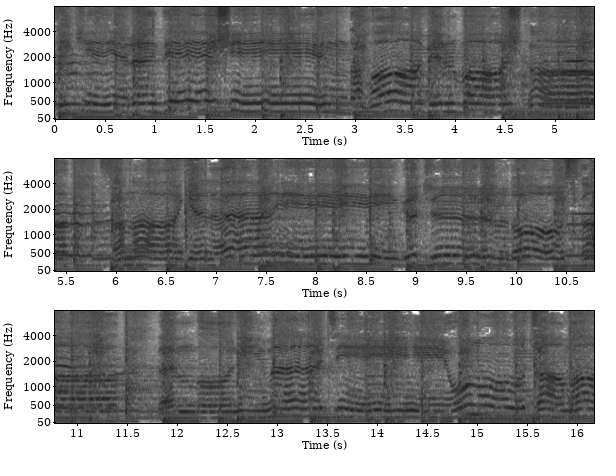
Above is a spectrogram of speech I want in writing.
Zikir edişin daha bir başka Sana geleni götürür dosta. Ben bu nimeti unutamam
